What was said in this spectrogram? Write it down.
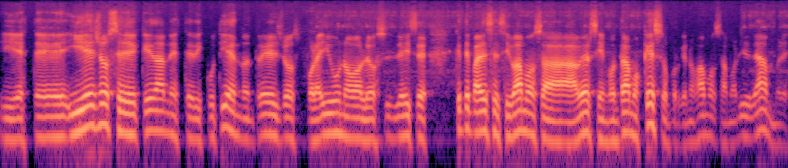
y, este, y ellos se quedan este, discutiendo entre ellos, por ahí uno le dice, ¿qué te parece si vamos a, ver si encontramos queso? Porque nos vamos a morir de hambre.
